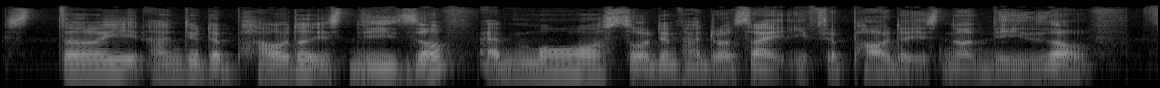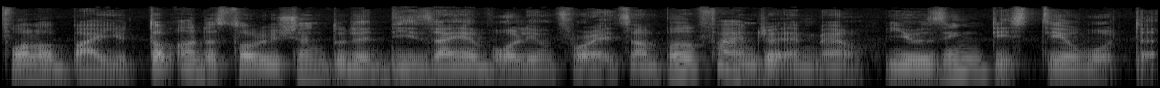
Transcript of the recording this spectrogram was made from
stir it until the powder is dissolved, add more sodium hydroxide if the powder is not dissolved, followed by you top out the solution to the desired volume, for example 500 ml, using distilled water.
